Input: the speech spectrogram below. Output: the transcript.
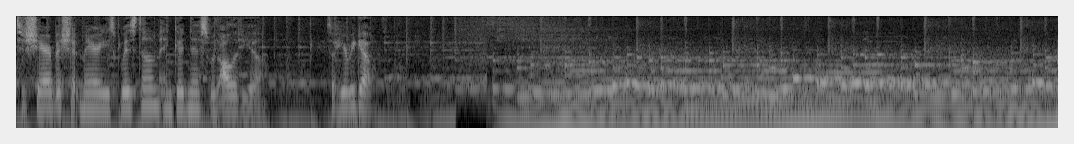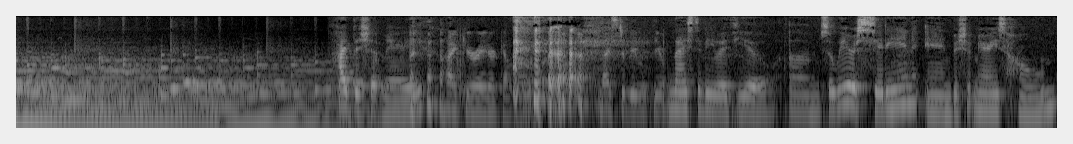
to share Bishop Mary's wisdom and goodness with all of you. So here we go. Hi, Bishop Mary. Hi, Curator Kelsey. nice to be with you. Nice to be with you. Um, so, we are sitting in Bishop Mary's home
